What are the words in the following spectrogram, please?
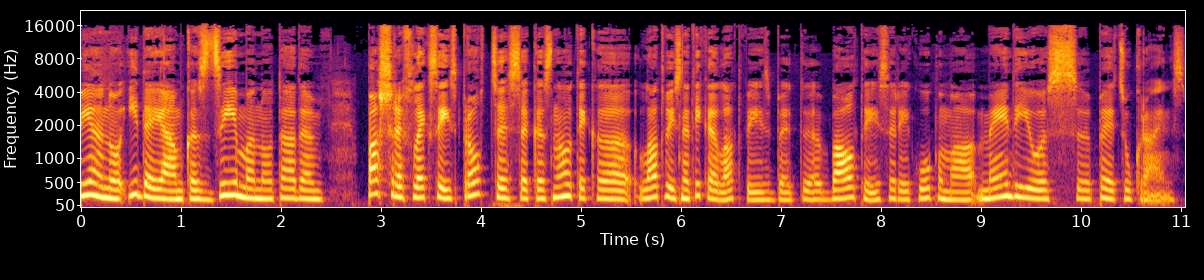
viena no idejām, kas dzīvo no tādām uh, pašrefleksijas procesa, kas notika Latvijas, ne tikai Latvijas, bet eh, Baltijas arī kopumā mēdījos eh, pēc Ukrainas.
